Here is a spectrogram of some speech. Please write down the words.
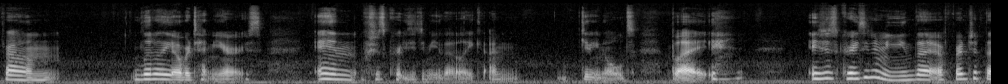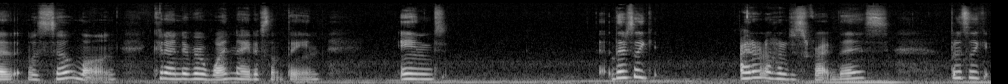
from literally over 10 years and which is crazy to me that like i'm getting old but it's just crazy to me that a friendship that was so long could end over one night of something and there's like I don't know how to describe this, but it's like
